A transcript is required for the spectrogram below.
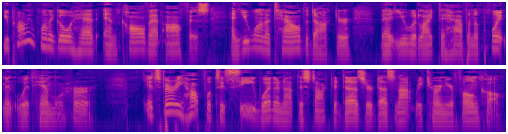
you probably want to go ahead and call that office and you want to tell the doctor that you would like to have an appointment with him or her. It's very helpful to see whether or not this doctor does or does not return your phone call.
